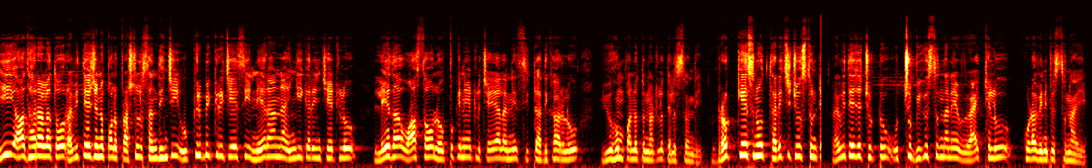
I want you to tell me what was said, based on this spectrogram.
ఈ ఆధారాలతో రవితేజను పలు ప్రశ్నలు సంధించి ఉక్కిరిబిక్కిరి చేసి నేరాన్ని అంగీకరించేట్లు లేదా వాస్తవాలు ఒప్పుకునేట్లు చేయాలని సిట్ అధికారులు వ్యూహం పన్నుతున్నట్లు తెలుస్తోంది. డ్రగ్ కేసును తరిచి చూస్తుంటే రవితేజ చుట్టూ ఉచ్చు బిగుస్తుందనే వ్యాఖ్యలు కూడా వినిపిస్తున్నాయి.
